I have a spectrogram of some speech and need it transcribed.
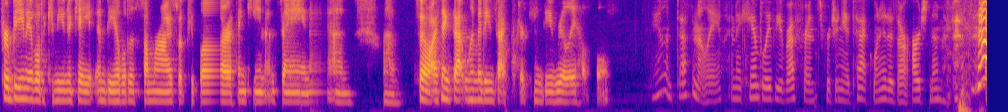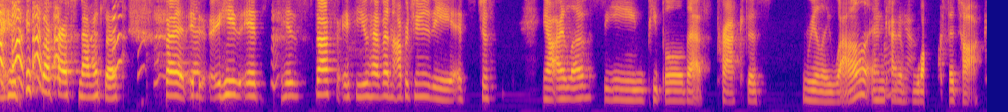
for being able to communicate and be able to summarize what people are thinking and saying. And um, so i think that limiting factor can be really helpful yeah, definitely. And I can't believe you referenced Virginia Tech when it is our arch nemesis. it's our arch nemesis. But it, he's it's his stuff. If you have an opportunity, it's just, you know, I love seeing people that practice really well and oh, kind of walk the talk.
